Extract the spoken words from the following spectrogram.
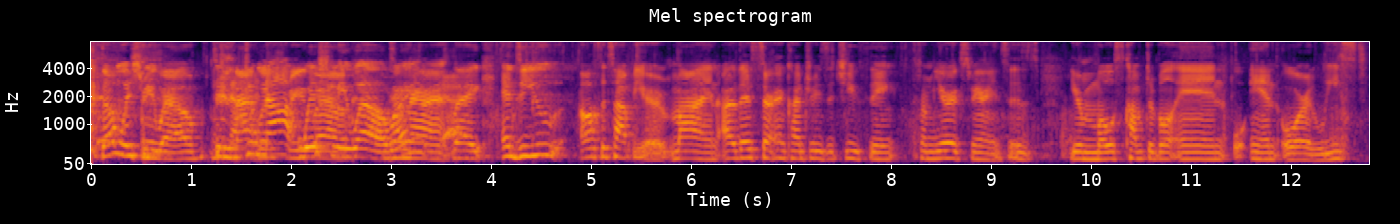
those. Don't wish me well. Do not, Do wish, not me, wish well. me well, Do right? not. Yeah. Like, and do you, off the top of your mind, are there certain countries that you think, from your experiences, you're most comfortable in, and or least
